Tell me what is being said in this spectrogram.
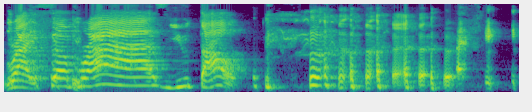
right? Surprise! You thought.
